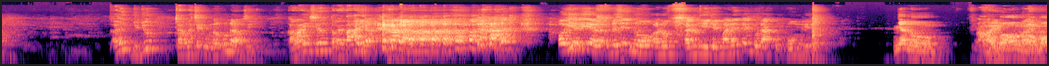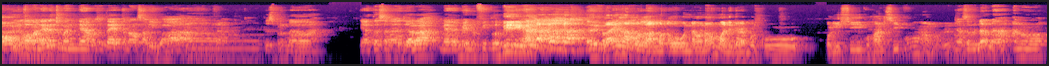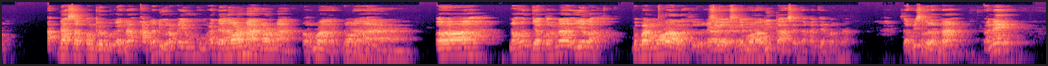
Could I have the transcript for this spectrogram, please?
Aing jujur cara ngecek undang-undang sih karena yang sih ternyata aya Oh iya iya, udah sih nu anu anu ieu jeung mana teh budak hukum gitu. nya nu Ngomong, ngomong. ngomong manehna cuman ya maksudnya kenal saliwat terus pernah nyata sengaja lah mere benefit lebih dari lain lamun lamun oh, undang-undang mah digerebek ku polisi ku hansip mah meureun. Nah sebenarnya anu dasar penggerebekanna karena di orang aya hukum ada Norma, norma, norma norma. Nah, eh nah jatuhnya iyalah beban moral lah tuh Ya, ya, ya. moralitas eta kan jatuhnya tapi sebenarnya mana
